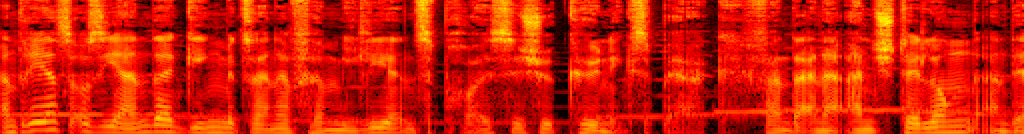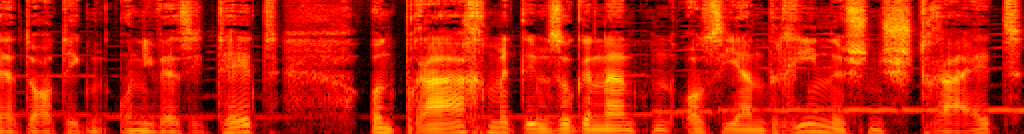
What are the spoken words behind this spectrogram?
Andreas Osiander ging mit seiner Familie ins preußische Königsberg, fand eine Anstellung an der dortigen Universität und brach mit dem sogenannten Osiandrinischen Streit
